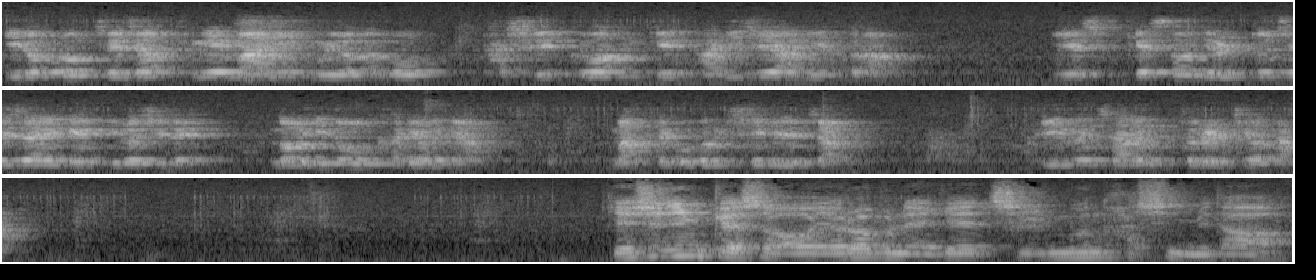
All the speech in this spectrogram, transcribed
이러므로 제자 중에 많이 물러가고 다시 그와 함께 다니지 아니하더라. 예수께서 열두 제자에게 이르시되 너희도 가려느냐 마태복음 11장 귀 있는 자는 들을 지어다 예수님께서 여러분에게 질문하십니다.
